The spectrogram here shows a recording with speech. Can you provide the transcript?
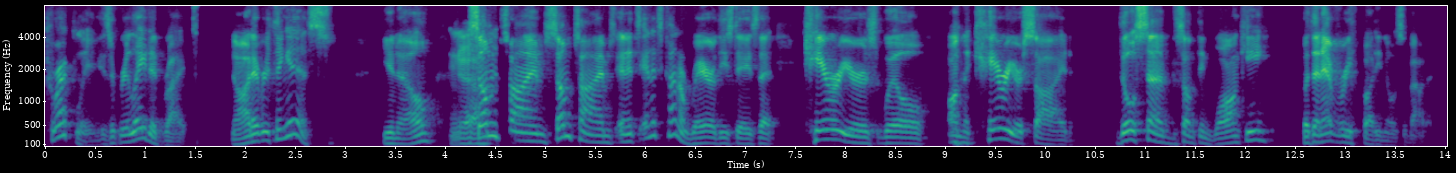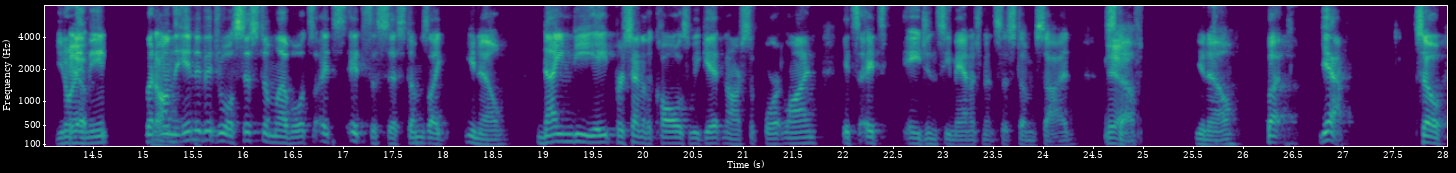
correctly? Is it related right? Not everything is. You know, yeah. sometimes, sometimes, and it's and it's kind of rare these days that carriers will on the carrier side they'll send something wonky, but then everybody knows about it. You know yep. what I mean? But on hmm. the individual system level, it's it's it's the systems like you know 98% of the calls we get in our support line it's it's agency management system side yeah. stuff you know? But yeah. So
